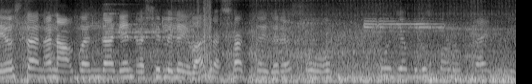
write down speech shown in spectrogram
ದೇವಸ್ಥಾನ ನಾವು ಬಂದಾಗ ಏನು ರಶ್ ಇರಲಿಲ್ಲ. ಇವಾಗ ರಶ್ ಆಗ್ತಾ ಇದ್ದಾರೆ ಸೊ ಪೂಜೆ ಮುಗಿಸ್ಕೊಂಡು ಹೋಗ್ತಾ ಇದ್ದೀವಿ.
